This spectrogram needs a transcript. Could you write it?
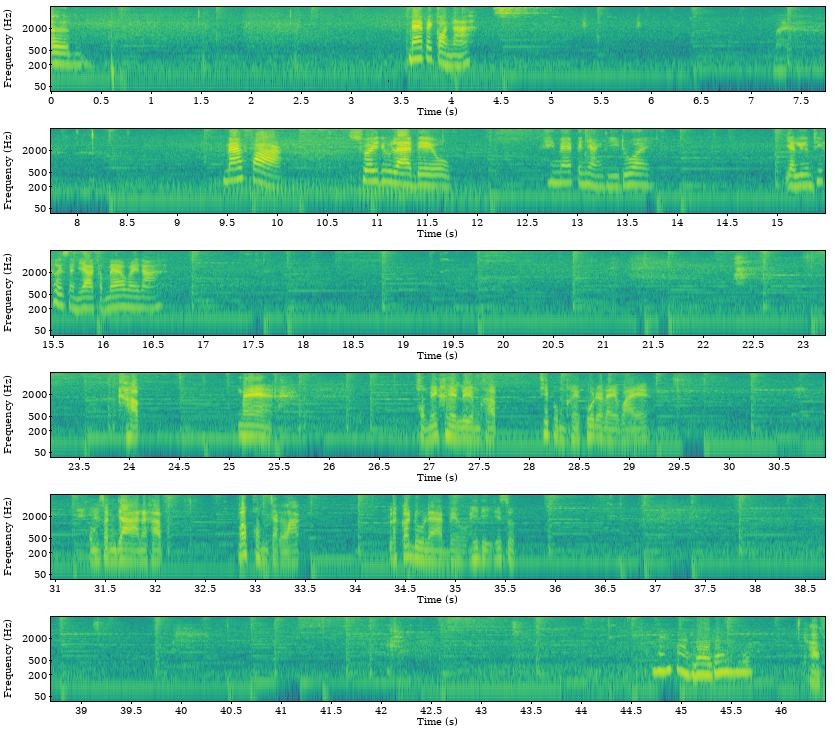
เออแม่ไปก่อนนะ แม่แม่ฝากช่วยดูแลเดลให้แม่เป็นอย่างดีด้วย อย่าลืมที่เคยสัญญากับแม่ไว้นะ ครับ แม่ ผมไม่เคยลืมครับ ที่ผมเคยพูดอะไรไว้ ผมสัญญานะครับ ว่าผมจะรัก แล้วก็ดูแลเบลให้ดีที่สุดแม่ฝากเดลด้วยนะลูกครับ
